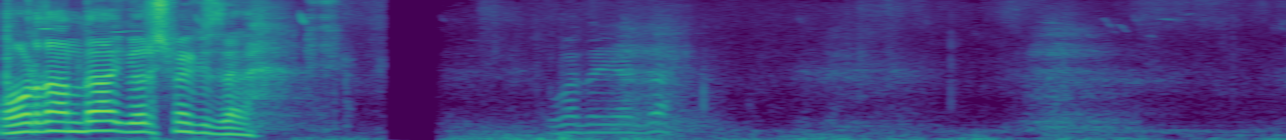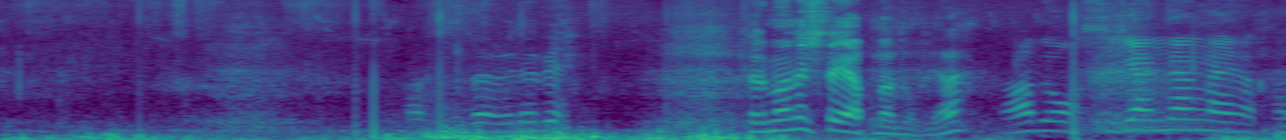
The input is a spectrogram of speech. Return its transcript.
Oradan da görüşmek üzere. Bu kadar yerde. Aslında öyle bir tırmanış da yapmadık ya. Abi oksijenden kaynaklı.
